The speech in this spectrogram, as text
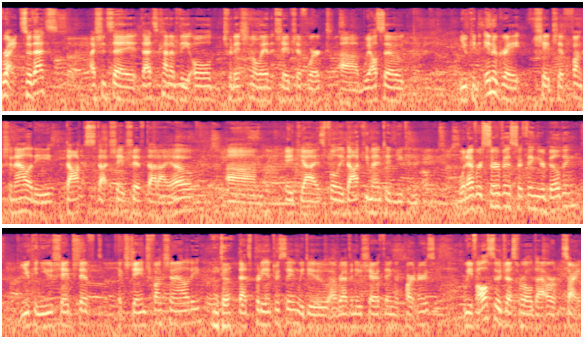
right. So that's, I should say, that's kind of the old traditional way that Shapeshift worked. Uh, we also, you can integrate Shapeshift functionality, docs.shapeshift.io. Um, API is fully documented. You can, whatever service or thing you're building, you can use Shapeshift exchange functionality. Okay. That's pretty interesting. We do a revenue share thing with partners. We've also just rolled out, or sorry,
